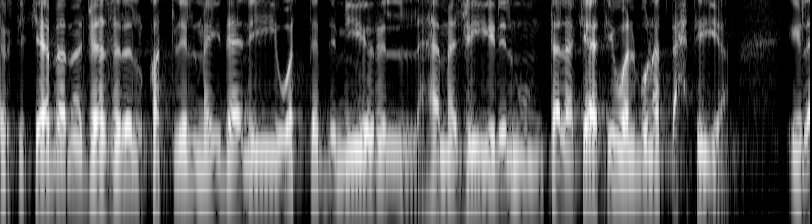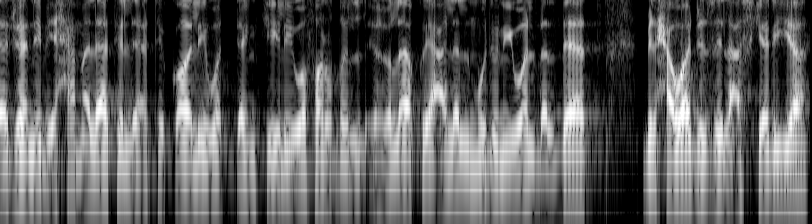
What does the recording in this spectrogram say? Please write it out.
ارتكاب مجازر القتل الميداني والتدمير الهمجي للممتلكات والبنى التحتية إلى جانب حملات الاعتقال والتنكيل وفرض الإغلاق على المدن والبلدات بالحواجز العسكرية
